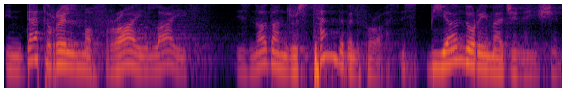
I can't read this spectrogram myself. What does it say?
in that realm of life is not understandable for us. It's beyond our imagination.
